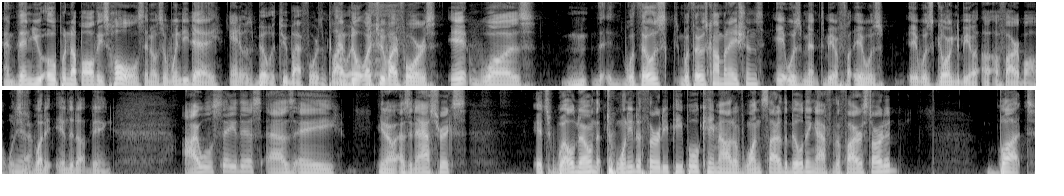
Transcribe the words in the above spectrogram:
and then you opened up all these holes, and it was a windy day, and it was built with two by fours and plywood. and built with two by fours. It was with those with those combinations, it was meant to be a it was it was going to be a, a fireball, which Yeah. is what it ended up being. I will say this as a you know as an asterisk. It's well known that 20 to 30 people came out of one side of the building after the fire started, but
